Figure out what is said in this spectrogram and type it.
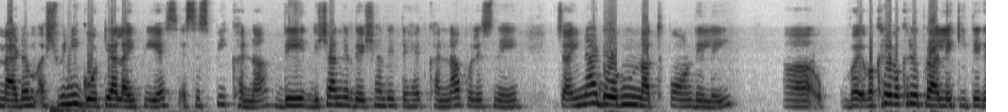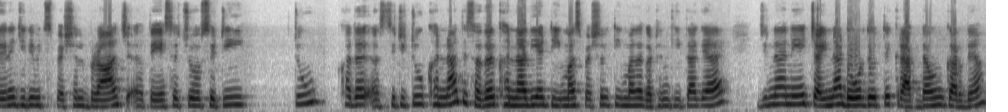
Madam Ashwini Gotyal IPS SSP Khanna ਦੇ ਦਿਸ਼ਾ ਨਿਰਦੇਸ਼ਾਂ ਦੇ ਤਹਿਤ ਖੰਨਾ ਪੁਲਿਸ ਨੇ ਚਾਈਨਾ ਡੋਰ ਨੂੰ ਨੱਥ ਪਾਉਣ ਦੇ ਲਈ ਵ- ਵੱਖਰੇ ਵੱਖਰੇ ਉਪਰਾਲੇ ਕੀਤੇ ਗਏ ਨੇ, ਜਿਹਦੇ ਵਿੱਚ ਸਪੈਸ਼ਲ ਬ੍ਰਾਂਚ ਅਤੇ ਐਸਐਚਓ ਸਿਟੀ 2 ਖਦਰ ਸਿਟੀ 2 ਖੰਨਾ ਤੇ ਸਦਰ ਖੰਨਾ ਦੀਆਂ ਟੀਮਾਂ, ਸਪੈਸ਼ਲ ਟੀਮਾਂ ਦਾ ਗਠਨ ਕੀਤਾ ਗਿਆ ਹੈ, ਜਿਨ੍ਹਾਂ ਨੇ ਚਾਈਨਾ ਡੋਰ ਦੇ ਉੱਤੇ ਕ੍ਰੈਕਡਾਊਨ ਕਰਦਿਆਂ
